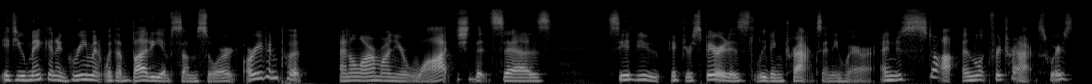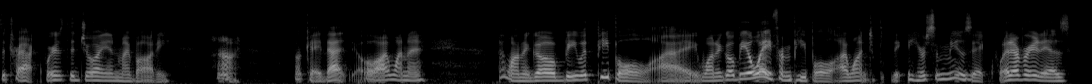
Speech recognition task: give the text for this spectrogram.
If you make an agreement with a buddy of some sort, or even put an alarm on your watch that says, see if you if your spirit is leaving tracks anywhere and just stop and look for tracks. Where's the track? Where's the joy in my body? Huh. Okay that oh i want to i want to go be with people. I want to go be away from people. I want to hear some music whatever it is.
